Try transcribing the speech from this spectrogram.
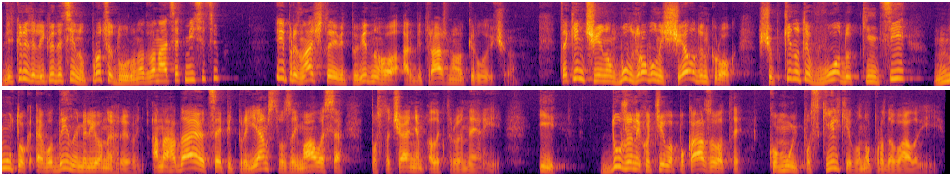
відкрити ліквідаційну процедуру на 12 місяців і призначити відповідного арбітражного керуючого. Таким чином був зроблений ще один крок, щоб кинути в воду кінці муток Е-води на мільйони гривень. А нагадаю, це підприємство займалося постачанням електроенергії і дуже не хотіло показувати, кому й поскільки воно продавало її.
